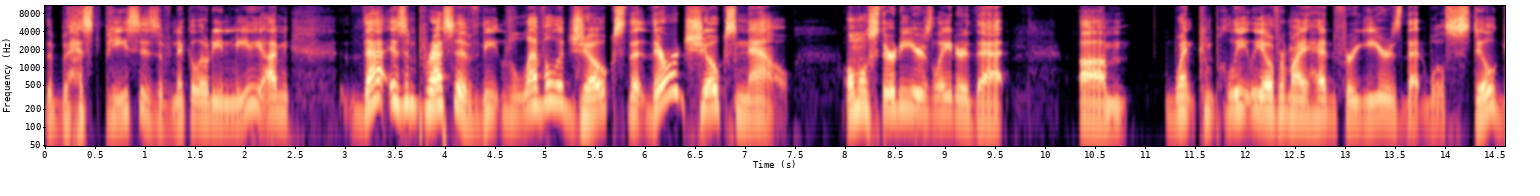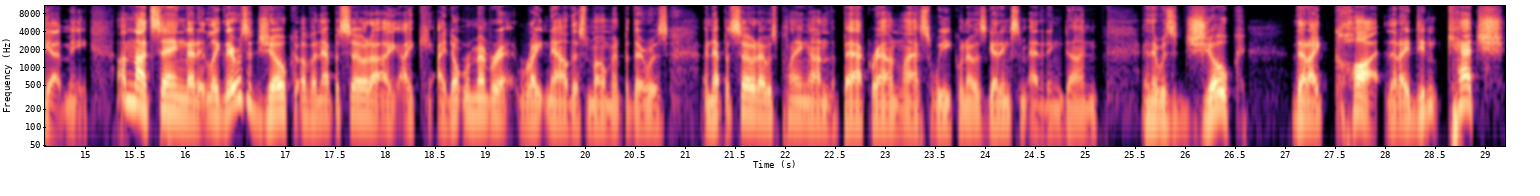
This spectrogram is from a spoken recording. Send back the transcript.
the best pieces of Nickelodeon media. I mean, that is impressive. The level of jokes that there are jokes now, almost 30 years later, that um, went completely over my head for years that will still get me. I'm not saying that it like there was a joke of an episode I I I don't remember it right now this moment, but there was an episode I was playing on in the background last week when I was getting some editing done, and there was a joke that I caught that I didn't catch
